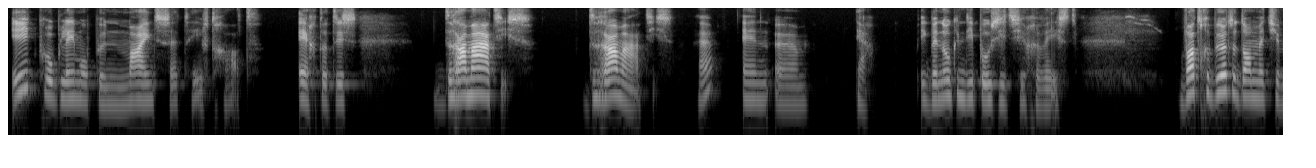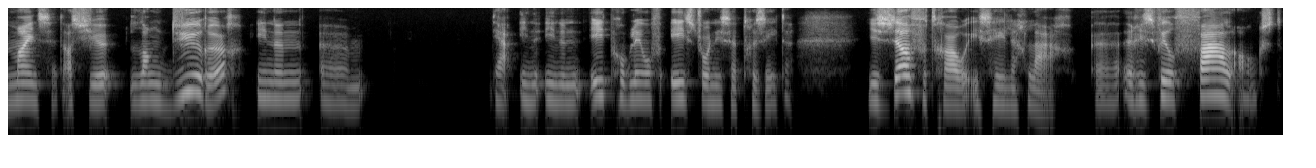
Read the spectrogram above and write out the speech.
eetprobleem op hun mindset heeft gehad. Echt, dat is dramatisch. Dramatisch. Hè? En uh, ja, ik ben ook in die positie geweest. Wat gebeurt er dan met je mindset als je langdurig in een, um, ja, in, in een eetprobleem of eetstoornis hebt gezeten? Je zelfvertrouwen is heel erg laag. Uh, er is veel faalangst.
